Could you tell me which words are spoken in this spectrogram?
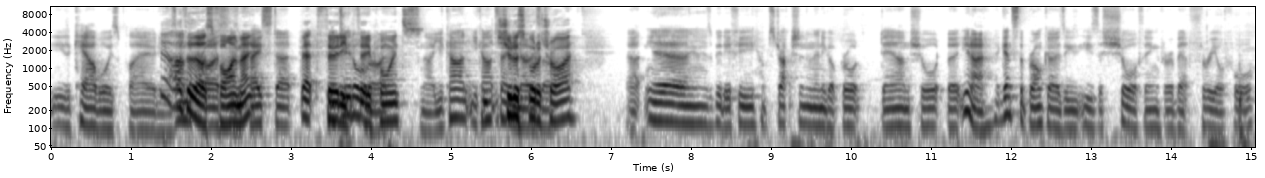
he's a Cowboys player. And Yeah, I thought that was fine, mate. About He 30 30 right. points. No, you can't. You can't. Should have scored a up. try. Uh, yeah, it was a bit iffy obstruction, and then he got brought down short. But you know, against the Broncos, he, he's a sure thing for about three or four.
